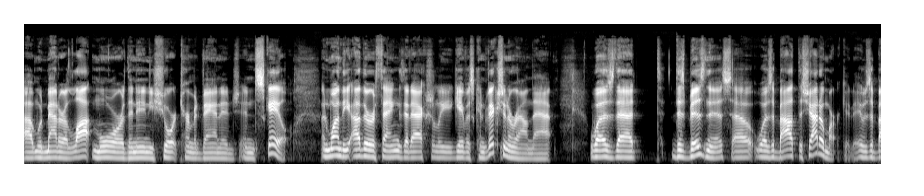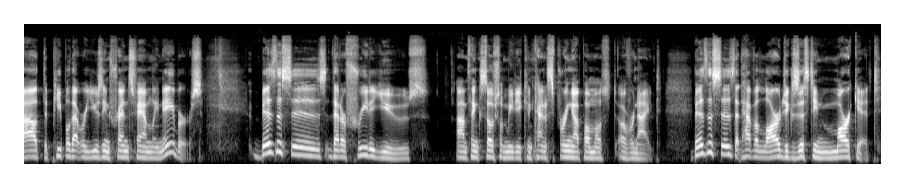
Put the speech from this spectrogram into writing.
um, would matter a lot more than any short term advantage in scale. And one of the other things that actually gave us conviction around that was that this business uh, was about the shadow market. It was about the people that were using friends, family, neighbors. Businesses that are free to use, um, think social media can kind of spring up almost overnight. Businesses that have a large existing market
